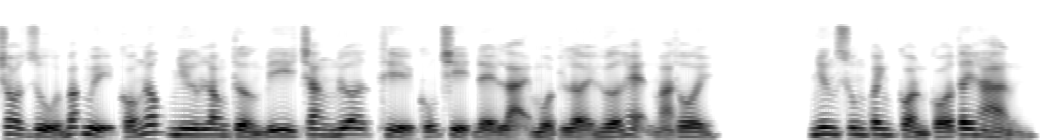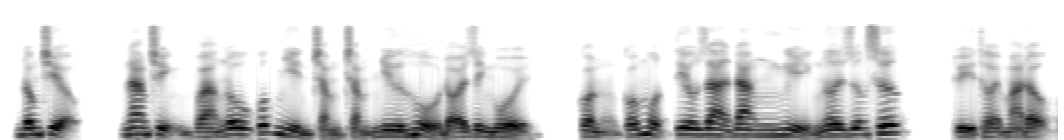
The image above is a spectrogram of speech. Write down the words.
cho dù bắc ngụy có ngốc như long tường đi chăng nữa thì cũng chỉ để lại một lời hứa hẹn mà thôi. Nhưng xung quanh còn có Tây Hàn, Đông Triệu, Nam Trịnh và Ngô Quốc nhìn chằm chằm như hổ đói rình ngồi, còn có một tiêu gia đang nghỉ ngơi dưỡng sức, tùy thời mà động.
